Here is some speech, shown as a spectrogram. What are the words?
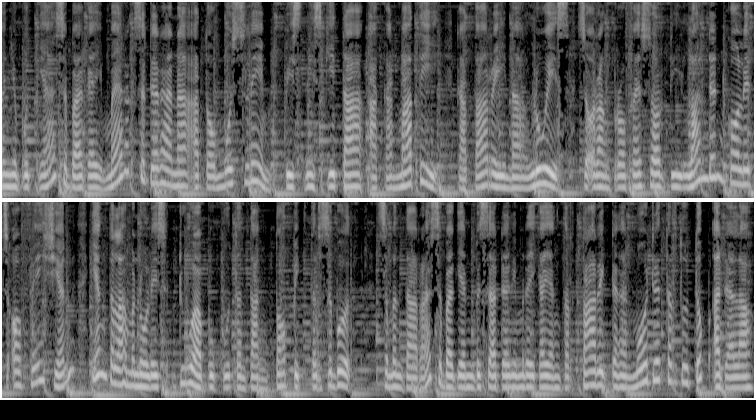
menyebutnya sebagai merek sederhana atau muslim. Bisnis kita akan mati, kata Reina Lewis, seorang profesor di London College of Fashion yang telah menulis dua buku tentang topik tersebut. Sementara sebagian besar dari mereka yang tertarik dengan mode tertutup adalah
